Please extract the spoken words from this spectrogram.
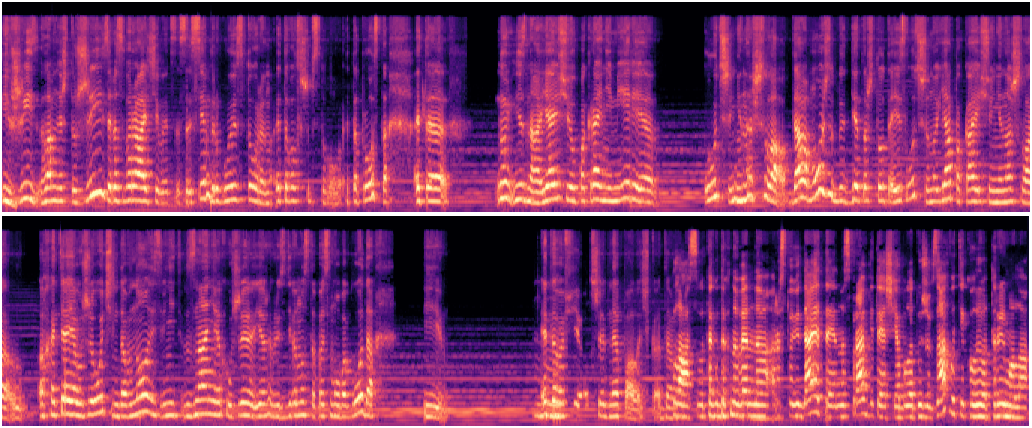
и жизнь, главное, что жизнь разворачивается совсем в другую сторону. Это волшебство, это просто, это, ну, не знаю, я еще, по крайней мере, лучше не нашла. Да, может быть, где-то что-то есть лучше, но я пока еще не нашла. А хотя я уже очень давно, извините, в знаниях уже, я же говорю, с 98 года, и это вообще волшебная палочка, да. Клас, ви так вдохновенно розповідаєте. Насправді теж я була дуже в захваті, коли отримала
